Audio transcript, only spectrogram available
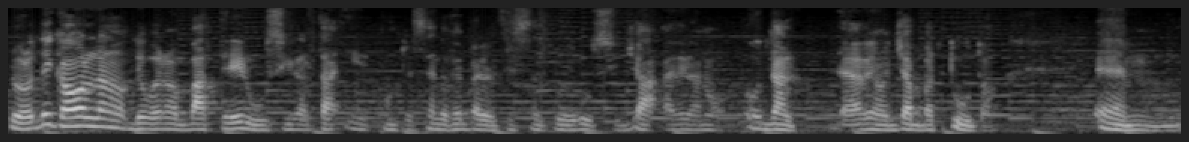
Loro decollano, dovevano battere i russi, in realtà appunto essendo febbraio del 61 i russi già avevano, o dal- avevano già battuto ehm,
